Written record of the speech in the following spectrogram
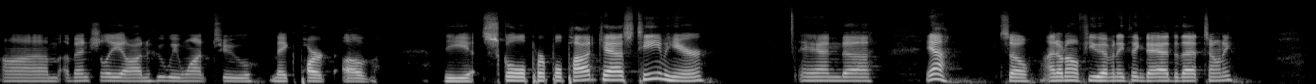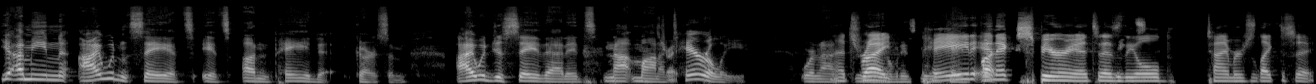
um, eventually on who we want to make part of the Skol Purple podcast team here. And uh, yeah, so I don't know if you have anything to add to that, Tony. yeah. I mean, I wouldn't say it's it's unpaid, Carson. I would just say that it's not That's right. monetarily. We're not. That's you know, right. nobody's getting Paid but- and experience, as the old timers like to say.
